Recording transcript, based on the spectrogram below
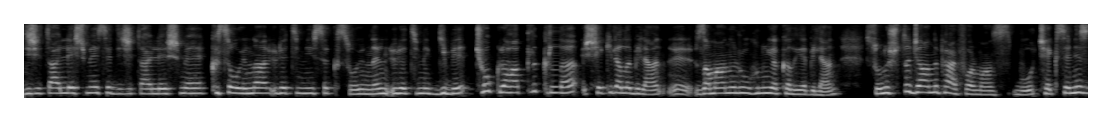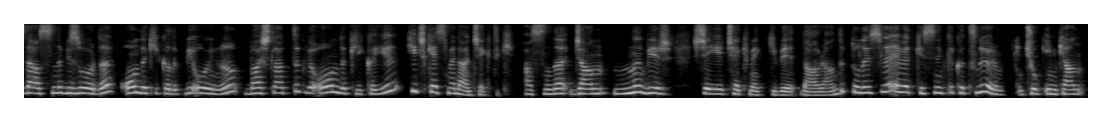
dijitalleşme ise dijitalleşme, kısa oyunlar üretimi ise kısa oyunların üretimi gibi çok rahatlıkla şekil alabilen, zamanın ruhunu yakalayabilen, sonuçta canlı performans bu. Çekseniz de aslında biz orada 10 dakikalık bir oyunu başlattık ve 10 dakikayı hiç kesmeden çektik. Aslında canlı bir şeyi çekmek gibi davrandık. Dolayısıyla evet kesinlikle katılıyorum. Çok imkan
